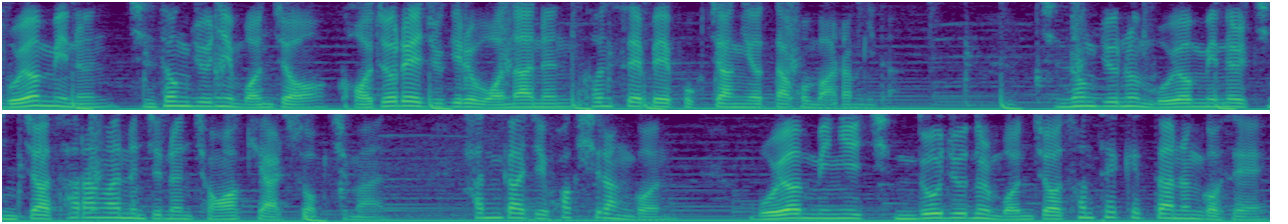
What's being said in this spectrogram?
모현민은 진성준이 먼저 거절해주기를 원하는 컨셉의 복장이었다고 말합니다. 진성준은 모현민을 진짜 사랑하는지는 정확히 알 수 없지만 한 가지 확실한 건 모현민이 진도준을 먼저 선택했다는 것에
